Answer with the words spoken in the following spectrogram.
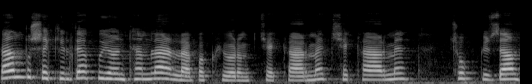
Ben bu şekilde bu yöntemlerle bakıyorum çiçeklerime. Çiçeklerime çok güzel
